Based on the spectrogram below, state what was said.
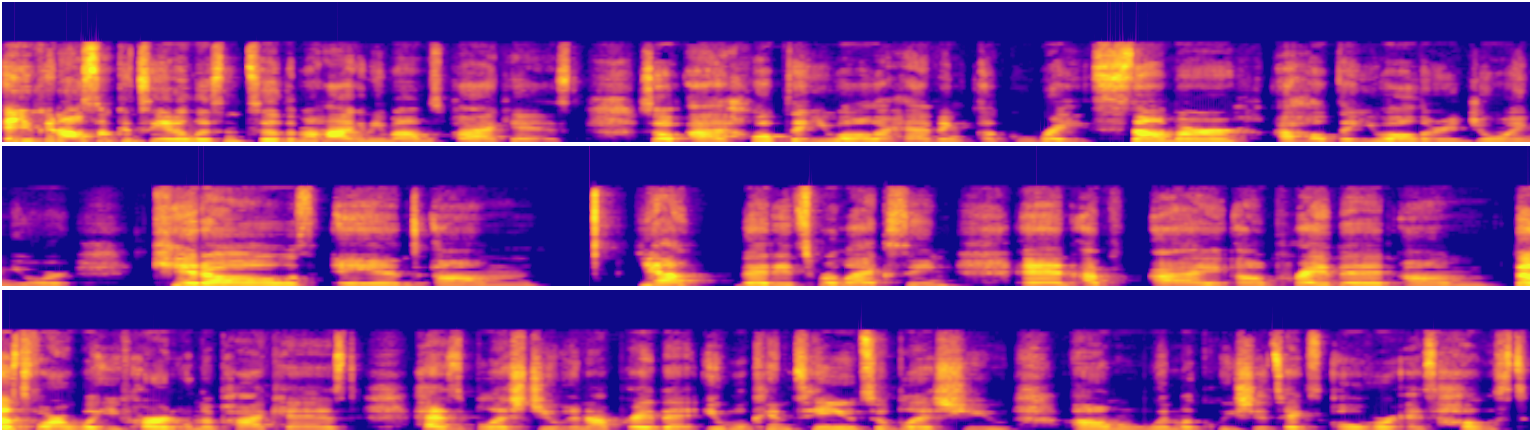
And you can also continue to listen to the Mahogany Moms podcast. So I hope that you all are having a great summer. I hope that you all are enjoying your kiddos and um, yeah, that it's relaxing. And I, I uh, pray that um, thus far, what you've heard on the podcast has blessed you. And I pray that it will continue to bless you um, when LaQuisha takes over as host.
